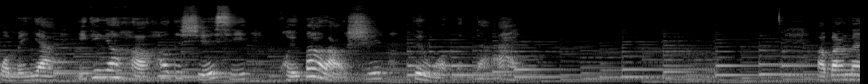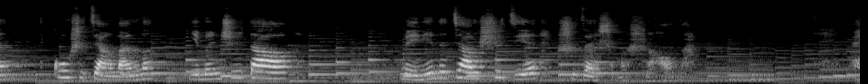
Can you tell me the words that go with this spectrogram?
我们呀一定要好好的学习，回报老师对我们的爱。宝贝儿们，故事讲完了，你们知道？每年的教师节是在什么时候吗？哎，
